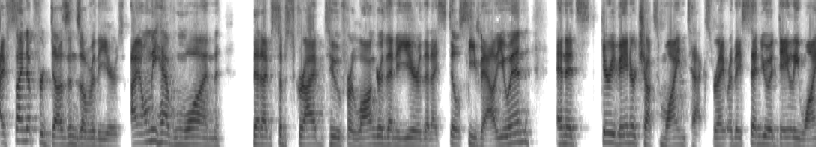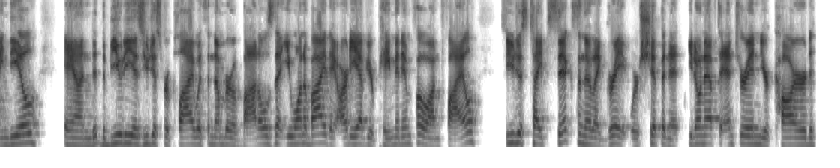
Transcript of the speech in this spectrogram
I've signed up for dozens over the years. I only have one that I've subscribed to for longer than a year that I still see value in. And it's Gary Vaynerchuk's wine text, right? Where they send you a daily wine deal. And the beauty is you just reply with the number of bottles that you want to buy. They already have your payment info on file. So you just type six and they're like, great, we're shipping it. You don't have to enter in your card,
